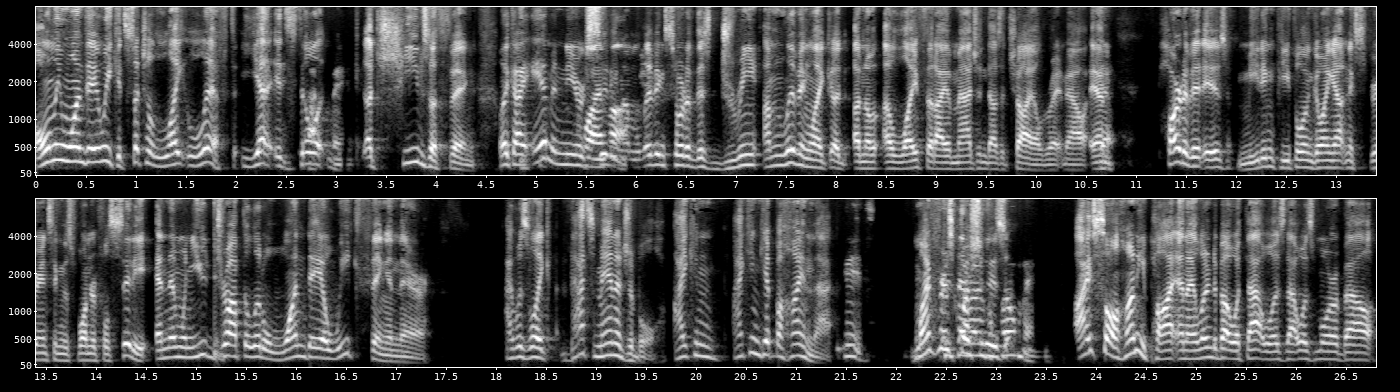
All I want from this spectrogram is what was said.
only one day a week. It's such a light lift, yet it still Exactly. achieves a thing. Like I am in New York City. not? I'm living sort of this dream. I'm living like a, a, a life that I imagined as a child right now, and Yeah. part of it is meeting people and going out and experiencing this wonderful city. And then when you dropped a little one day a week thing in there, I was like, that's manageable. I can I can get behind that. It is. My first question is. I saw Honeypot and I learned about what that was. That was more about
